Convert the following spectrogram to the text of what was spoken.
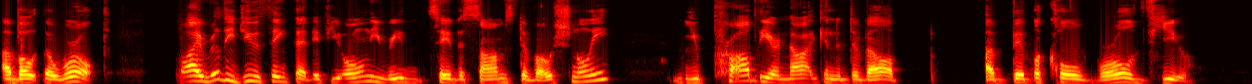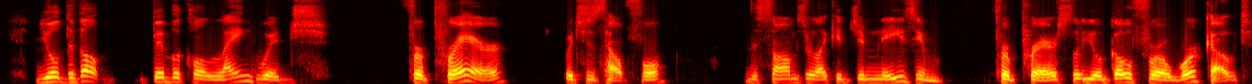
about the world. Well, I really do think that if you only read, say, the Psalms devotionally, you probably are not going to develop a biblical worldview. You'll develop biblical language for prayer, which is helpful. The Psalms are like a gymnasium for prayer, so you'll go for a workout,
